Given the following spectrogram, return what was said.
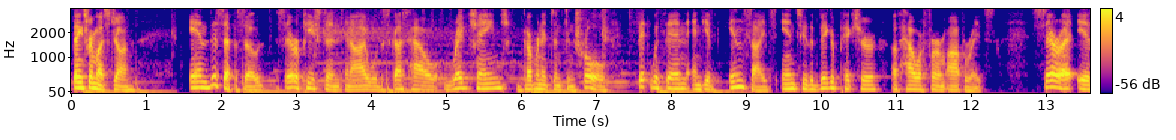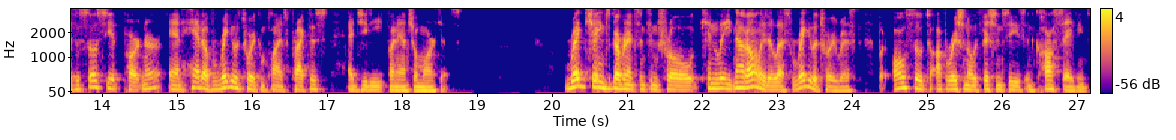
Thanks very much, John. In this episode, Sarah Peaston and I will discuss how reg change, governance, and control fit within and give insights into the bigger picture of how a firm operates. Sarah is associate partner and head of regulatory compliance practice at GD Financial Markets. Reg change governance and control can lead not only to less regulatory risk, but also to operational efficiencies and cost savings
